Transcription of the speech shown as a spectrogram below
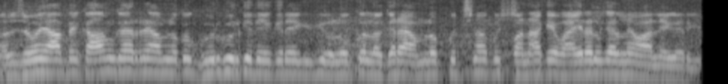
और जो यहाँ पे काम कर रहे हैं, हम लोग को घूर घूर के देख रहे हैं, क्योंकि लोग को लग रहा है हम लोग कुछ ना कुछ बना के वायरल करने वाले करके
